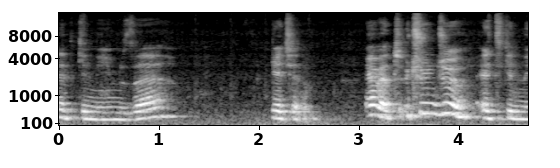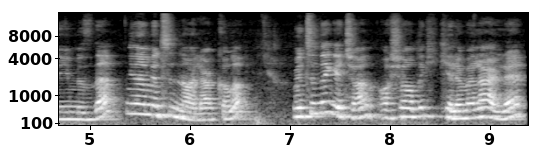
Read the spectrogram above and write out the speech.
etkinliğimize geçelim. Evet, üçüncü etkinliğimizde yine metinle alakalı. Metinde geçen aşağıdaki kelimelerle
